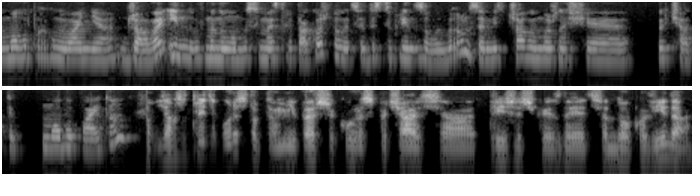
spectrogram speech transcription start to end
мову програмування Java, і в минулому семестрі також, але це дисципліна за вибором. Замість Java можна ще вивчати мову Python. Я вже третій курс, тобто мій перший курс почався трішечки, здається, до ковіда.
